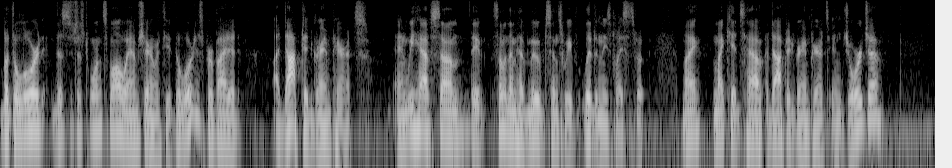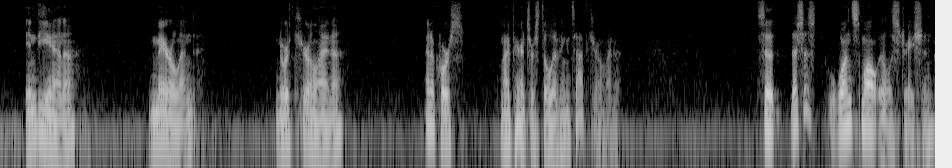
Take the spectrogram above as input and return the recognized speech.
But the Lord, this is just one small way I'm sharing with you. The Lord has provided adopted grandparents. And we have some, some of them have moved since we've lived in these places, but my, my kids have adopted grandparents in Georgia, Indiana, Maryland, North Carolina, and of course, my parents are still living in South Carolina. So that's just one small illustration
